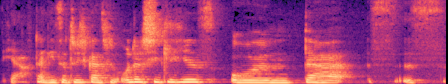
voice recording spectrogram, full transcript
ja, da gibt es natürlich ganz viel Unterschiedliches. Und da ist, ist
